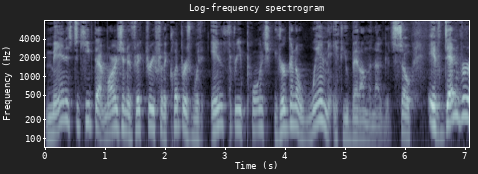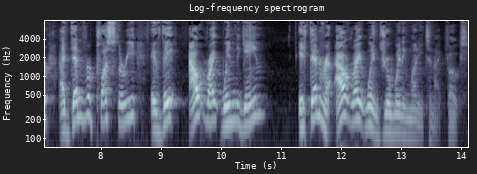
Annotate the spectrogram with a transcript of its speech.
manage to keep that margin of victory for the Clippers within three points, you're going to win if you bet on the Nuggets. So if Denver, at Denver plus three, if they outright win the game, if Denver outright wins, you're winning money tonight, folks.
